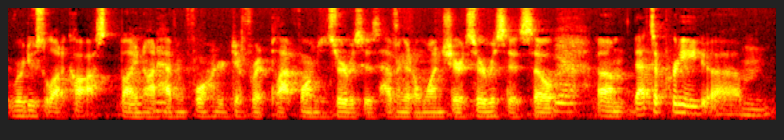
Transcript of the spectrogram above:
reduce a lot of cost by mm-hmm. not having 400 different platforms and services, having it on one shared services. So yeah. um, that's a pretty um,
